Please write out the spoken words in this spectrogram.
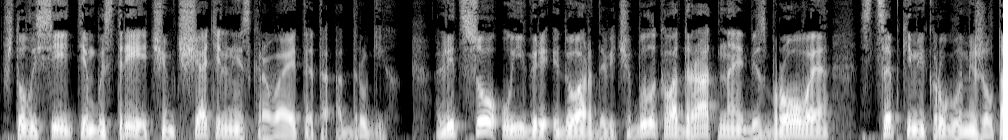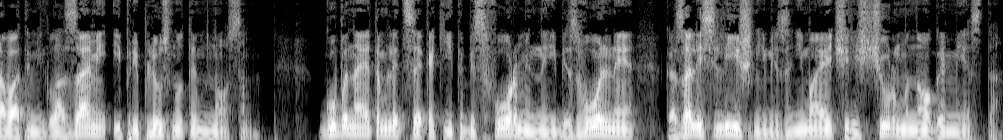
что лысеет тем быстрее, чем тщательнее скрывает это от других. Лицо у Игоря Эдуардовича было квадратное, безбровое, с цепкими круглыми желтоватыми глазами и приплюснутым носом. Губы на этом лице, какие-то бесформенные и безвольные, казались лишними, занимая чересчур много места.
